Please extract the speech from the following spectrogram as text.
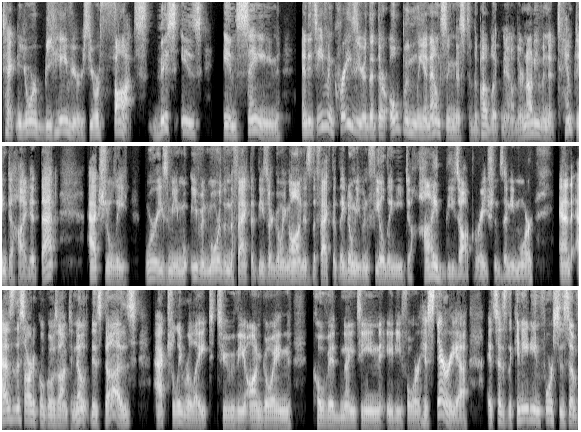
tech, your behaviors, your thoughts. This is insane. And it's even crazier that they're openly announcing this to the public now. They're not even attempting to hide it. That actually worries me even more than the fact that these are going on is the fact that they don't even feel they need to hide these operations anymore. And as this article goes on to note, this does actually relate to the ongoing COVID 1984 hysteria. It says the Canadian forces have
